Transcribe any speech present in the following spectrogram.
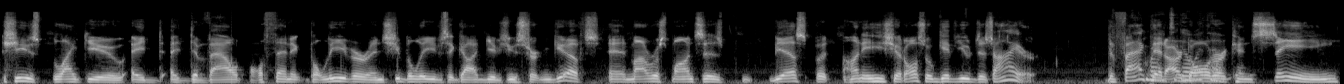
She's like you, a, a devout, authentic believer, and she believes that God gives you certain gifts. And my response is, yes, but honey, He should also give you desire. The fact Right, that our daughter can sing,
